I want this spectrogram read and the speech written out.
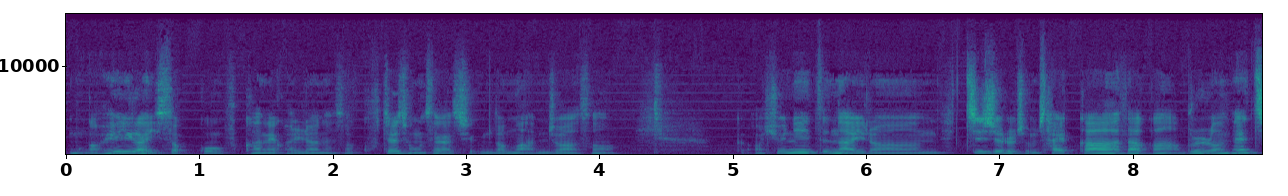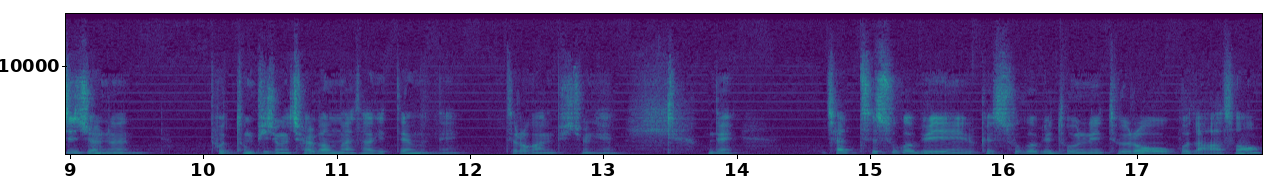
뭔가 회의가 있었고 북한에 관련해서 국제 정세가 지금 너무 안 좋아서 어, 휴니드나 이런 해지주를 좀 살까 하다가 물론 해지주는 보통 비중의 절반만 사기 때문에 들어가는 비중에 근데 차트 수급이 이렇게 수급이 돈이 들어오고 나서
